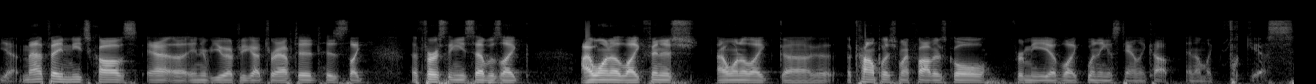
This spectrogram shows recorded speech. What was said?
Yeah, Matvey Michkov's uh, uh, interview after he got drafted, his like the first thing he said was like, "I want to like finish. I want to like uh, accomplish my father's goal for me of like winning a Stanley Cup." And I'm like, "Fuck yes."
